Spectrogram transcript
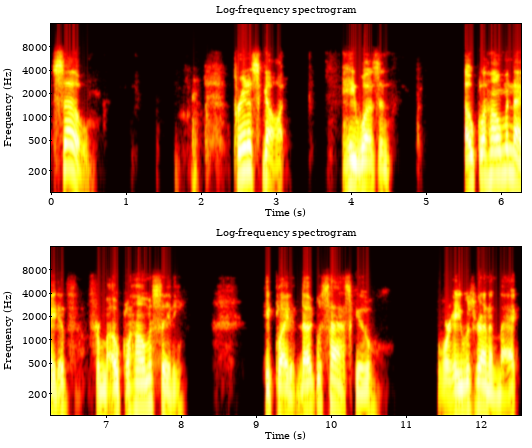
So, Prentice Gautt, he was an Oklahoma native from Oklahoma City. He played at Douglass High School, where he was running back.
